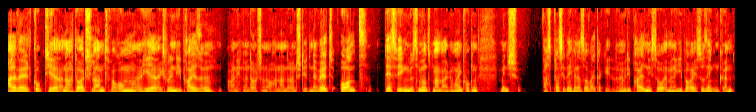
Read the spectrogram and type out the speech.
Alle Welt guckt hier nach Deutschland. Warum? Hier explodieren die Preise, aber nicht nur in Deutschland, auch an anderen Städten der Welt. Und deswegen müssen wir uns mal im Allgemeinen gucken, Mensch, was passiert eigentlich, wenn das so weitergeht? Oder wenn wir die Preise nicht so im Energiebereich so senken können?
